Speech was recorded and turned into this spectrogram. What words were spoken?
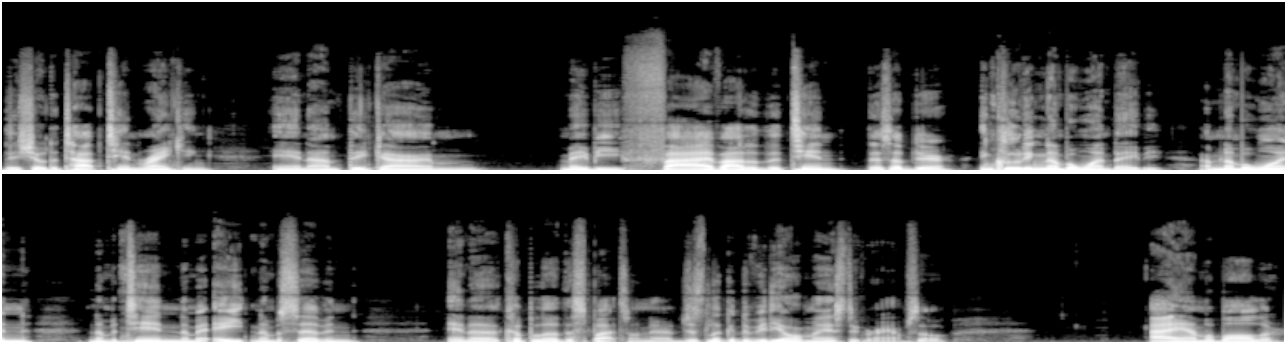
they show the top 10 ranking. And I think I'm maybe five out of the 10 that's up there, including number one, baby. I'm number one, number 10, number eight, number seven, and a couple other spots on there. Just look at the video on my Instagram. So I am a baller.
